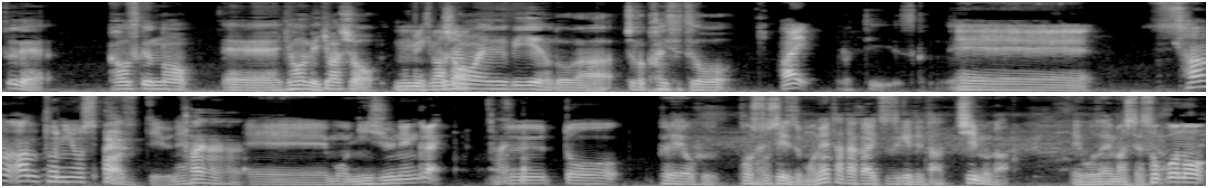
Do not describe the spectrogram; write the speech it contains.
それで、カオスくんの、えー、2本目行きましょう。もう行きましょう。こちらも NBA の動画、ちょっと解説をはい。もらっていいですかね。えー、サンアントニオスパーズっていうね。はいはいはい。えー、もう20年ぐらい、はいずーっと、プレイオフ、ポストシーズンもね、戦い続けてたチームが、えーございまして、そこの、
